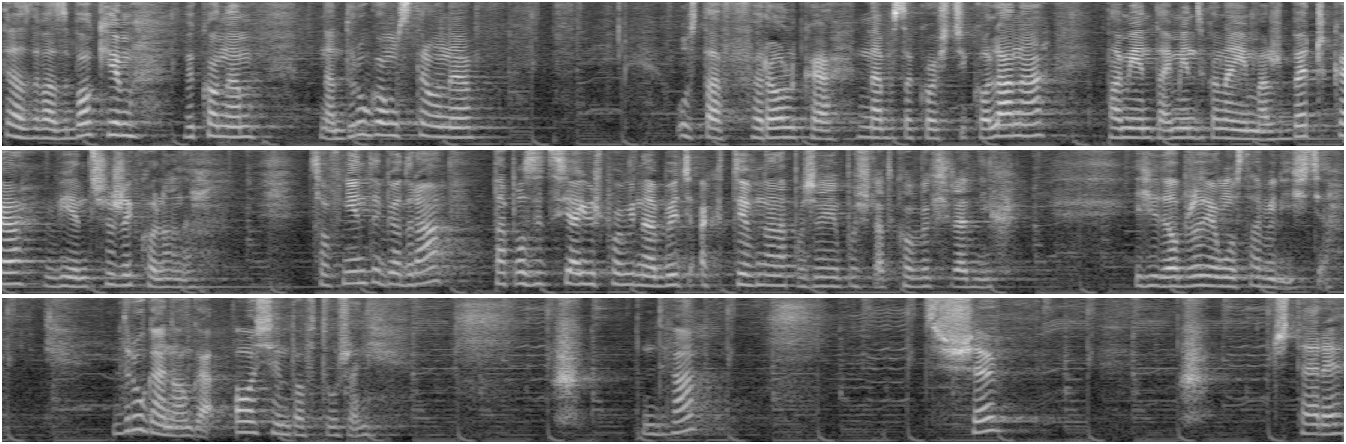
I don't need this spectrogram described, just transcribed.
Teraz do Was bokiem. Wykonam na drugą stronę. Ustaw rolkę na wysokości kolana. Pamiętaj, między kolanami masz beczkę, więc szerzej kolana. Cofnięte biodra. Ta pozycja już powinna być aktywna na poziomie pośladkowych średnich, jeśli dobrze ją ustawiliście. Druga noga, 8 powtórzeń. Dwa, trzy, cztery,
